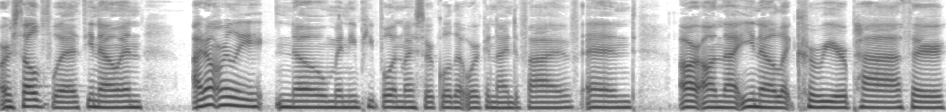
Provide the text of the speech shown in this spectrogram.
ourselves with, you know, and I don't really know many people in my circle that work a 9 to 5 and are on that, you know, like career path or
